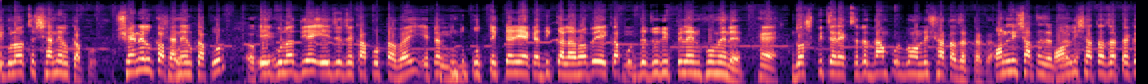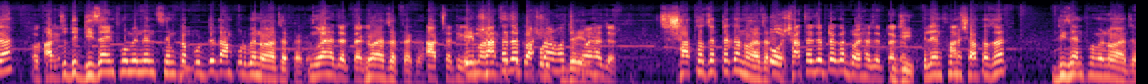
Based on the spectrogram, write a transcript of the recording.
এগুলো হচ্ছে শ্যানেল কাপড়। শ্যানেল কাপড়। শ্যানেল কাপড়। দিয়ে এই যে যে কাপড়টা ভাই এটা কিন্তু প্রত্যেকটারই একাধিক কালার হবে। এই কাপড় দিয়ে যদি প্লেন ফোমে নেন হ্যাঁ। পিচের এক সেটের দাম পড়বে অনলি 7000 টাকা। অনলি 7000 অনলি 7000 টাকা। আর যদি ডিজাইন ফোমে নেন সেম কাপড় দিয়ে দাম পড়বে 9000 টাকা। 9000 টাকা। 9000 টাকা। আচ্ছা ঠিক আছে। 7000 কাপড় সাত হাজার টাকা নয় হাজার ও। সাত হাজার টাকা নয় হাজার টাকা জি প্লেন ফোমে আচ্ছা। সাত হাজার ডিজাইন ফোমে নয় হাজার।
